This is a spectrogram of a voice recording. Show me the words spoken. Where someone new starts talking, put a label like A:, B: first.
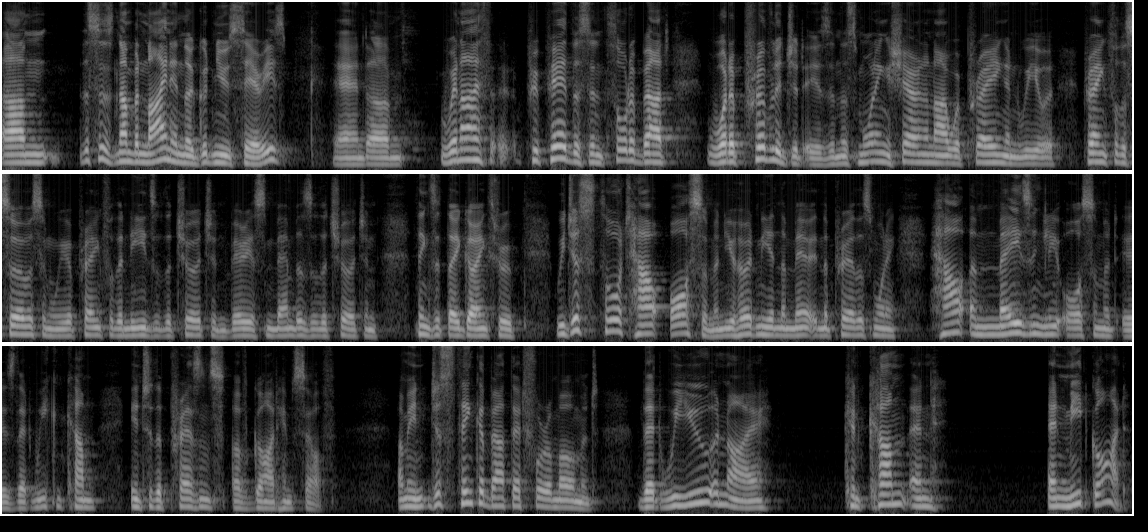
A: Um, this is number nine in the Good News series. And um, when I th- prepared this and thought about what a privilege it is, and this morning Sharon and I were praying, and we were praying for the service, and we were praying for the needs of the church and various members of the church and things that they're going through. We just thought how awesome, and you heard me in the, in the prayer this morning, how amazingly awesome it is that we can come into the presence of God Himself. I mean, just think about that for a moment that we, you and I can come and, and meet God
